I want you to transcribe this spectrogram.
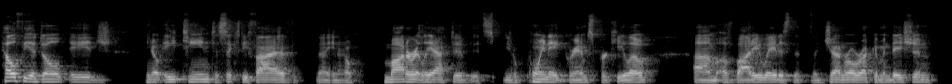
healthy adult age, you know, 18 to 65, uh, you know, moderately active, it's you know 0.8 grams per kilo um, of body weight is the, the, general recommendation.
